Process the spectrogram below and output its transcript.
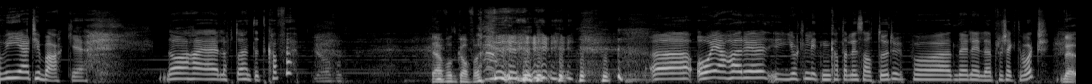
Og vi er tilbake. Nå har jeg løpt og hentet kaffe. Jeg har fått kaffe. Uh, og jeg har eh, gjort en liten katalysator på det lille prosjektet vårt. Det,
